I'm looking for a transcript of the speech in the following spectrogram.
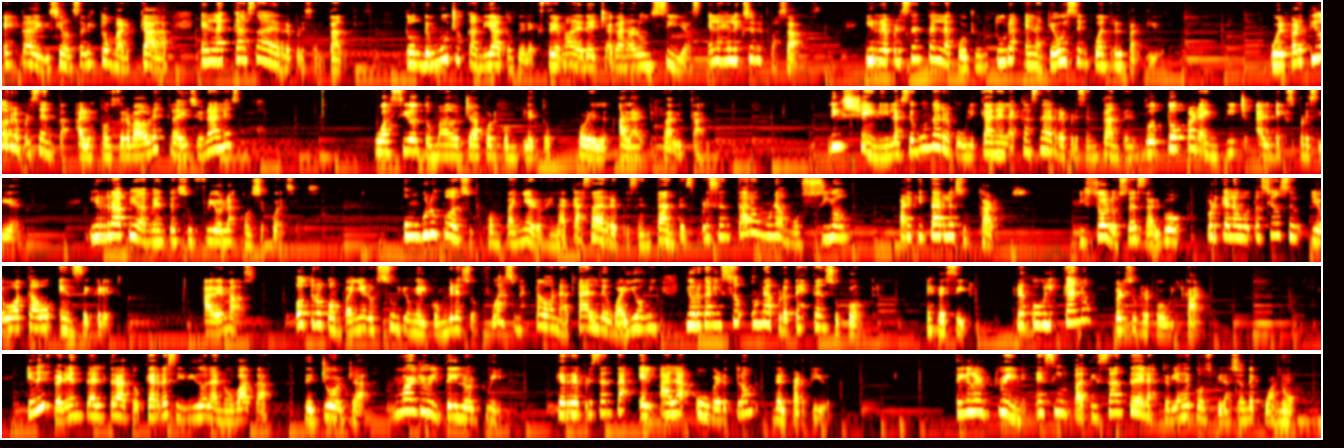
esta división se ha visto marcada en la Casa de Representantes, donde muchos candidatos de la extrema derecha ganaron sillas en las elecciones pasadas y representan la coyuntura en la que hoy se encuentra el partido. O el partido representa a los conservadores tradicionales o ha sido tomado ya por completo por el ala radical. Liz Cheney, la segunda republicana en la Casa de Representantes, votó para impeach al expresidente y rápidamente sufrió las consecuencias un grupo de sus compañeros en la Casa de Representantes presentaron una moción para quitarle sus cargos, y solo se salvó porque la votación se llevó a cabo en secreto. Además, otro compañero suyo en el Congreso fue a su estado natal de Wyoming y organizó una protesta en su contra, es decir, republicano versus republicano. Qué diferente al trato que ha recibido la novata de Georgia, Marjorie Taylor Greene, que representa el ala Uber-Trump del partido. Taylor Greene es simpatizante de las teorías de conspiración de QAnon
